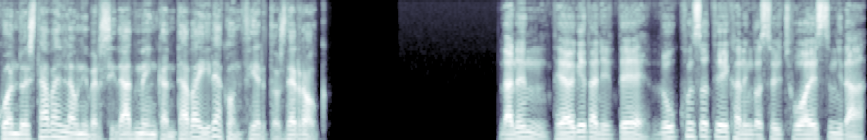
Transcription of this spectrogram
Cuando estaba en la universidad me encantaba ir a conciertos de rock. 나는 대학에 다닐 때 록 콘서트에 가는 것을 좋아했습니다.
